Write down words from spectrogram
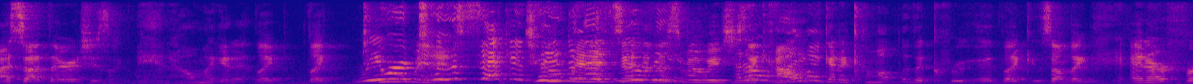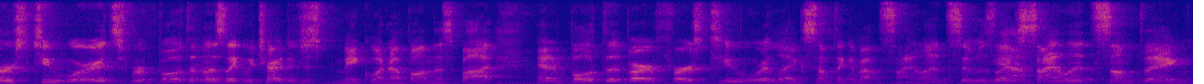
I sat there and she's like, "Man, how am I gonna like like We two were minutes, two seconds two into minutes this into this movie. movie?" And she's And like, was "How am I gonna come up with a cru- like something?" And our first two words for both of us, like we tried to just make one up on the spot, and both of our first two were like something about silence. It was Yeah. like silent something.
